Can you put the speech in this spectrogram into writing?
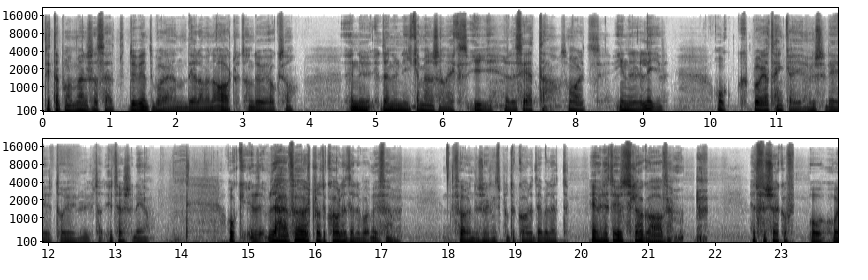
titta på en människa och säga att du är inte bara en del av en art utan du är också en, den unika människan X, Y eller Z som har ett inre liv. Och börja tänka i hur ser det ut och hur yttrar sig det. Och det här förhörsprotokollet eller vad för förundersökningsprotokollet är väl ett, är väl ett utslag av ett försök att och, och,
